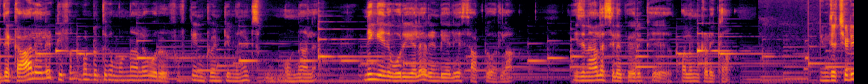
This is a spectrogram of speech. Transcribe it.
இதை காலையில் டிஃபன் பண்ணுறதுக்கு முன்னால் ஒரு ஃபிஃப்டீன் டுவெண்ட்டி மினிட்ஸ் முன்னால் நீங்கள் இது ஒரு இலை ரெண்டு இலையை சாப்பிட்டு வரலாம். இதனால் சில பேருக்கு பலன் கிடைக்கும். இந்த செடி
